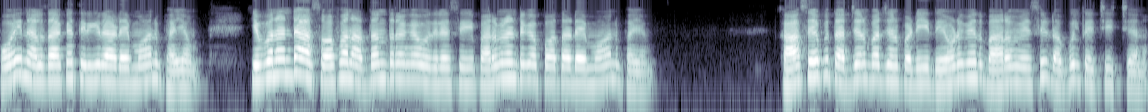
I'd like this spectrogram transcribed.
పోయి నెల దాకా తిరిగి రాడేమో అని భయం. ఇవ్వనంటే ఆ సోఫాను అర్ధంతరంగా వదిలేసి పర్మనెంట్గా పోతాడేమో అని భయం. కాసేపు తర్జన భర్జన పడి దేవుడి మీద భారం వేసి డబ్బులు తెచ్చి ఇచ్చాను.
